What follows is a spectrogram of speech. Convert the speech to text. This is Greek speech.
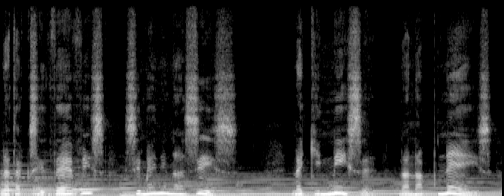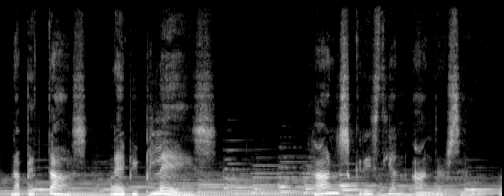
Να ταξιδεύεις σημαίνει να ζεις, να κινείσαι, να αναπνέεις, να πετάς, να επιπλέεις. Hans Christian Andersen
